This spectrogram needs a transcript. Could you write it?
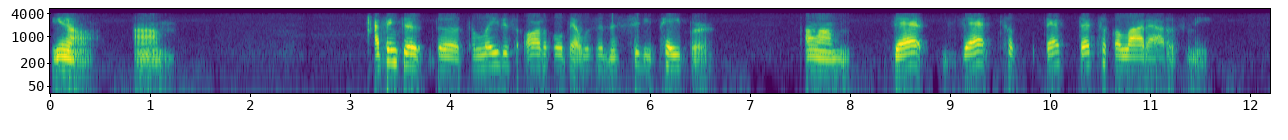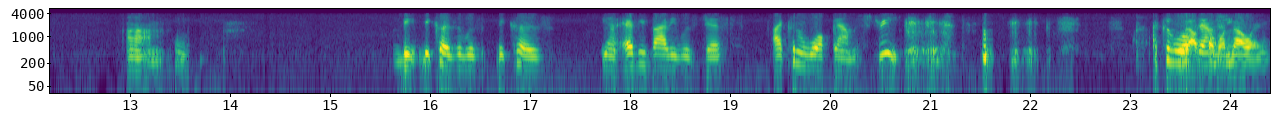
You know, um, I think the the the latest article that was in the city paper, um, that that took that that took a lot out of me. Um, be, because it was because you know everybody was just I couldn't walk down the street. I couldn't walk Without down someone the street. knowing.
